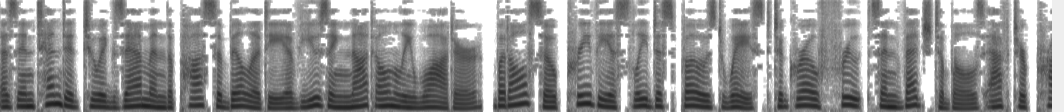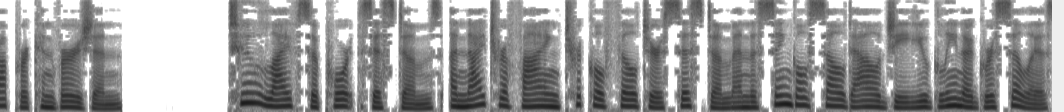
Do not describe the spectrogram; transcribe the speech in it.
is intended to examine the possibility of using not only water, but also previously disposed waste to grow fruits and vegetables after proper conversion. Two life support systems a nitrifying trickle filter system and the single-celled algae Euglena gracilis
